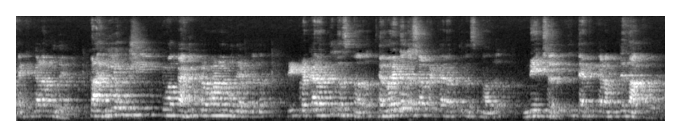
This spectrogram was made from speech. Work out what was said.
त्या ठिकाणामध्ये. काही अंशी किंवा काही प्रमाणामध्ये आपल्याला एक प्रकारातील असणारं थेलॉइडल अशा प्रकारातील असणारं नेचर त्या ठिकाणामध्ये दाखवतं.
